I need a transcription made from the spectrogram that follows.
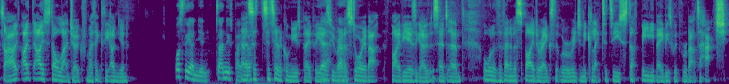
Sorry, I, I, I stole that joke from, I think, The Onion. What's the Onion? Is that a newspaper? A Uh, sa- satirical newspaper, yes, Yeah, who ran yeah. a story about five years ago that said um, all of the venomous spider eggs that were originally collected to stuff beanie babies with were about to hatch.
